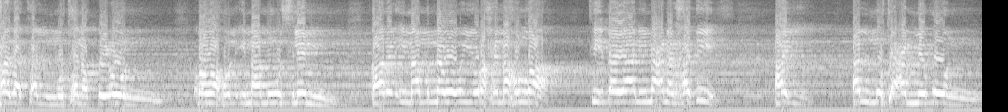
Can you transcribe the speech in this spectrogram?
هلك المتنطعون. رواه الإمام مسلم. قال الإمام النووي رحمه الله في بيان معنى الحديث أي المتعمقون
